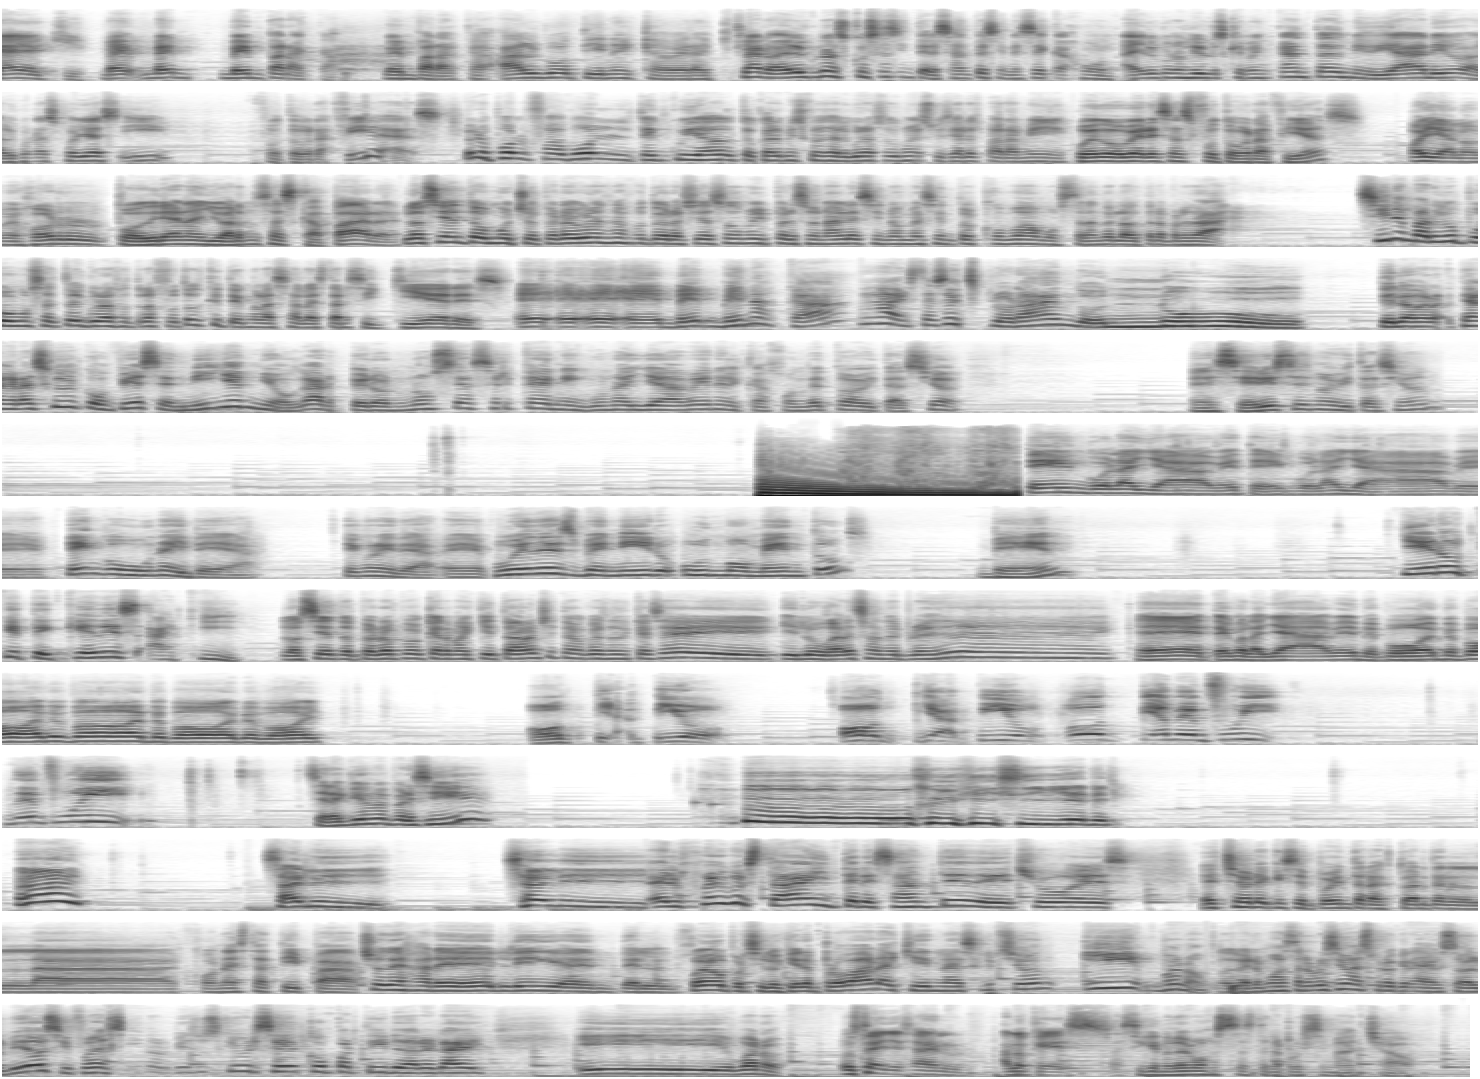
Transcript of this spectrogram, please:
¿Qué hay aquí? Ven, ven, ven para acá, ven para acá. Algo tiene que haber aquí. Claro, hay algunas cosas interesantes en ese cajón. Hay algunos libros que me encantan, mi diario, algunas joyas y fotografías. Pero por favor, ten cuidado de tocar mis cosas, algunas son muy especiales para mí. ¿Puedo ver esas fotografías? Oye, a lo mejor podrían ayudarnos a escapar. Lo siento mucho, pero algunas de las fotografías son muy personales y no me siento cómoda mostrando a la otra persona. Sin embargo, puedo mostrarte algunas otras fotos que tengo en la sala de estar si quieres. Eh, eh, eh, ven, ven acá. Ah, estás explorando. No. Te, agradezco que confíes en mí y en mi hogar, pero no se acerca de ninguna llave en el cajón de tu habitación. ¿En serio esta es mi habitación? Tengo la llave, tengo la llave. Tengo una idea. Tengo una idea. Eh, ¿Puedes venir un momento? Ven. Quiero que te quedes aquí. Lo siento, pero no puedo quedarme aquí toda la noche. Tengo cosas que hacer y, lugares donde... Eh, tengo la llave. Me voy, me voy, me voy, me voy, me voy. ¡Hostia, tío! ¡Hostia, tío! ¡Hostia, me fui! ¡Me fui! ¿Será que me persigue? Uy, si viene. ¡Ay! ¡Sally! ¡Sally! El juego está interesante, de hecho es, es chévere que se pueda interactuar con esta tipa. Yo dejaré el link del juego por si lo quieren probar aquí en la descripción. Y bueno, nos veremos hasta la próxima, espero que les haya gustado el video. Si fue así, no olviden suscribirse, compartir, darle like. Y bueno, ustedes ya saben a lo que es, así que nos vemos hasta la próxima. Chao.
